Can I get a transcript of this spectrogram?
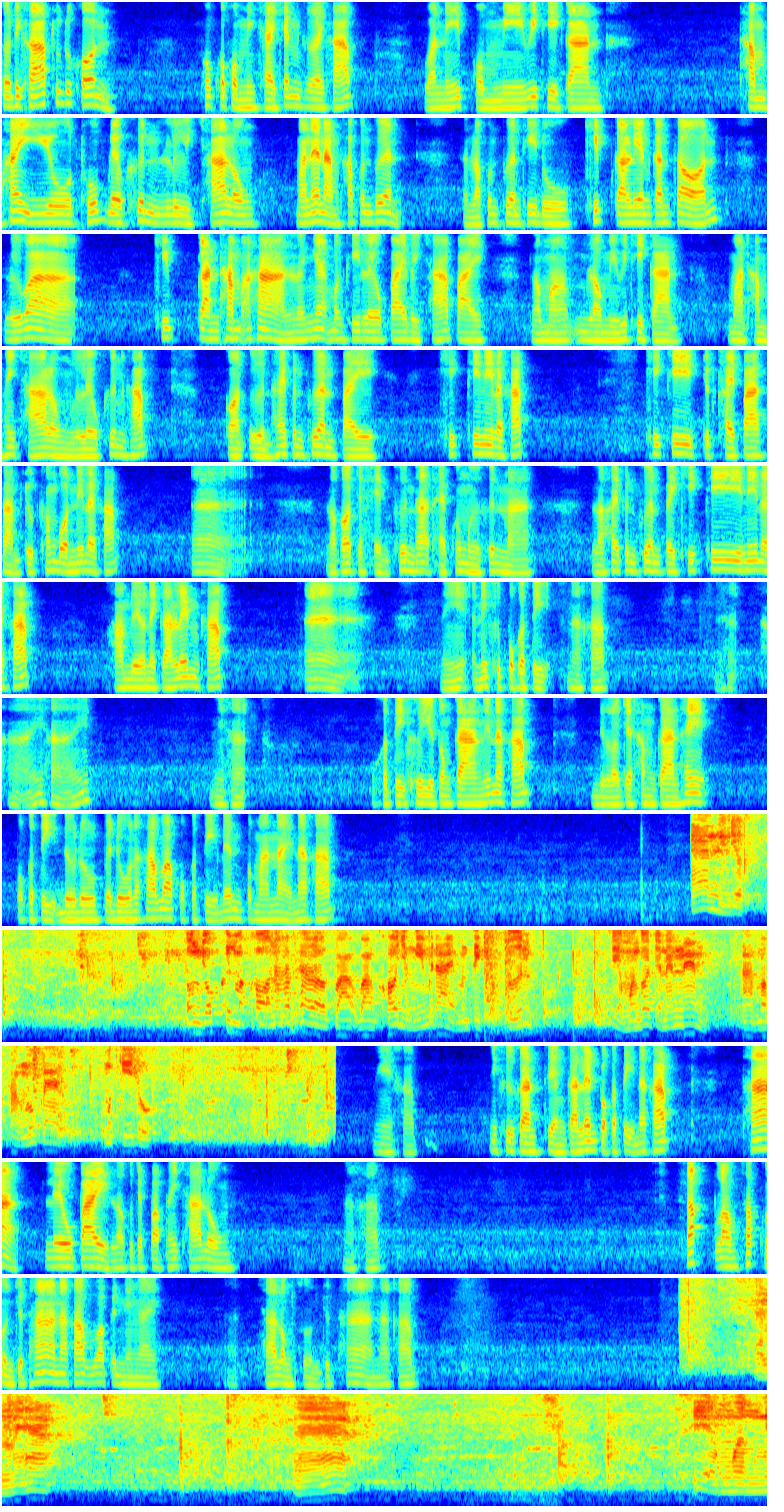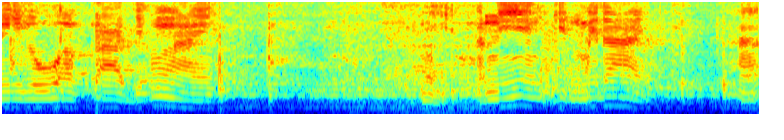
สวัสดีครับทุกๆคน พบกับผมมีชัยเช่นเคยครับ วันนี้ผมมีวิธีการทำให้ YouTube เร็วขึ้นหรือช้าลงมาแนะนำครับเพื่อนๆสำหรับเพื่อนๆที่ดูคลิปการเรียนการสอน หรือว่าคลิปการทำอาหารอะไรเงี้ยบางทีเร็วไปหรือช้าไป เรามาเรามีวิธีการมาทำให้ช้าลงหรือเร็วขึ้นครับ ก่อนอื่นให้เพื่อนๆไปคลิกที่นี่เลยครับ คลิกที่จุดไข่ปลาสามจุดข้างบนนี่เลยครับ อ่า แล้วก็จะเห็นขึ้นฮะแถบเครื่องมือขึ้นมา แล้วให้เพื่อนๆไปคลิกที่นี่เลยครับ ความเร็วในการเล่นครับ อ่า นี้อันนี้คือปกตินะครับนะฮะหายหาย นี่ฮะ ปกติคืออยู่ตรงกลางนี่นะครับ เดี๋ยวเราจะทำการให้ปกติดูดูไปดูนะครับว่าปกติเล่นประมาณไหนนะครับ แน่นอยู่ ต้องยกขึ้นมาคอนะครับ ถ้าเราวางวางคออย่างนี้ไม่ได้ มันติดกับพื้น เสียงมันก็จะแน่นๆ อะมาฟังลูกแรกเมื่อกี้ดู นี่ครับ นี่คือการเสียงการเล่นปกตินะครับ ถ้าเร็วไปเราก็จะปรับให้ช้าลงนะครับ สักลองสัก 0.5 นะครับ ว่าเป็นยังไง ช้าลง 0.5 นะครับ เห็ นไหมฮะนะฮะเสียงมันมีรูอากาศอยู่ข้างในนี่อันนี้ยังกินไม่ได้ฮะ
